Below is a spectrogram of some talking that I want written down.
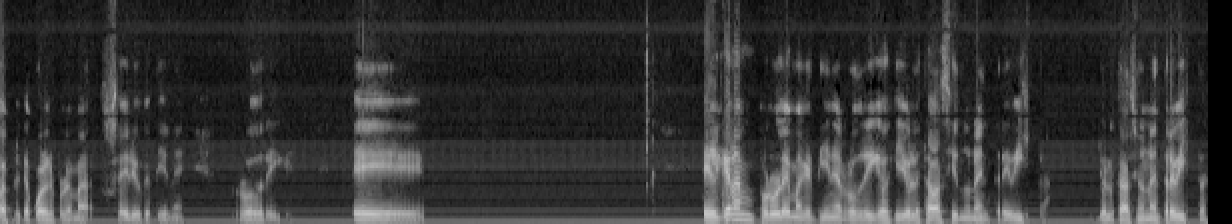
a, explicar cuál es el problema serio que tiene Rodríguez. Eh, el gran problema que tiene Rodrigo es que yo le estaba haciendo una entrevista. Yo le estaba haciendo una entrevista.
